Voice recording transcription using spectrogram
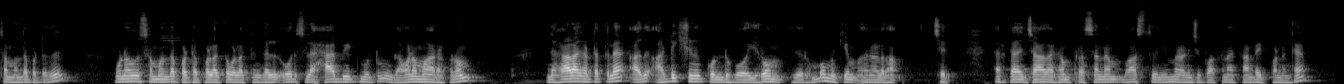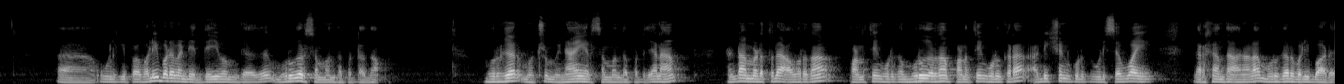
சம்மந்தப்பட்டது உணவு சம்மந்தப்பட்ட பழக்க வழக்கங்கள் ஒரு சில ஹேபிட் மட்டும் கவனமாக இருக்கணும். இந்த காலகட்டத்தில் அது அடிக்ஷனுக்கு கொண்டு போயிடும் இது ரொம்ப முக்கியம் அதனால தான் சரி. யாருக்காவது ஜாதகம் பிரசன்னம் வாஸ்து நிம்மராணிச்சு பார்க்கணும் கான்டாக்ட் பண்ணுங்கள் உங்களுக்கு இப்போ வழிபட வேண்டிய தெய்வம்ங்கிறது முருகர் சம்மந்தப்பட்டது தான் முருகர் மற்றும் விநாயகர் சம்மந்தப்பட்டது ஏன்னா ரெண்டாம் இடத்துல அவர் தான் பணத்தையும் கொடுக்க முருகர் தான் பணத்தையும் கொடுக்குறார். அடிக்ஷன் கொடுக்கக்கூடிய செவ்வாய் கிரகம் தான். அதனால் முருகர் வழிபாடு.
